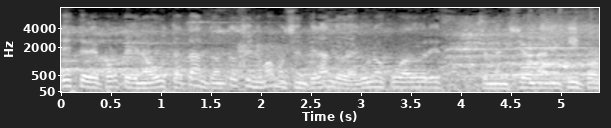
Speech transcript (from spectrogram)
de este deporte que nos gusta tanto. Entonces nos vamos enterando de algunos jugadores, se mencionan equipos,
